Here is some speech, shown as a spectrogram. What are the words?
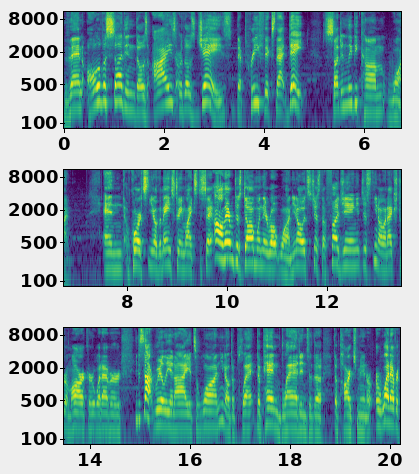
then all of a sudden, those I's or those J's that prefix that date suddenly become one. And of course, you know, the mainstream likes to say, oh, they were just dumb when they wrote one. You know, it's just a fudging, it's just, you know, an extra mark or whatever. It's not really an I, it's a one. You know, the, ple- the pen bled into the, the parchment or, or whatever.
